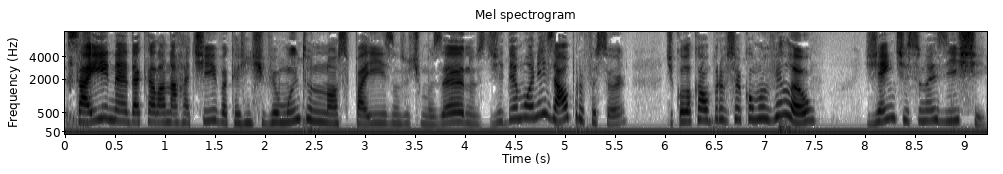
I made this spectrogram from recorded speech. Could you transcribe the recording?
sair né, daquela narrativa que a gente viu muito no nosso país nos últimos anos, de demonizar o professor, de colocar o professor como vilão. Gente, isso não existe.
